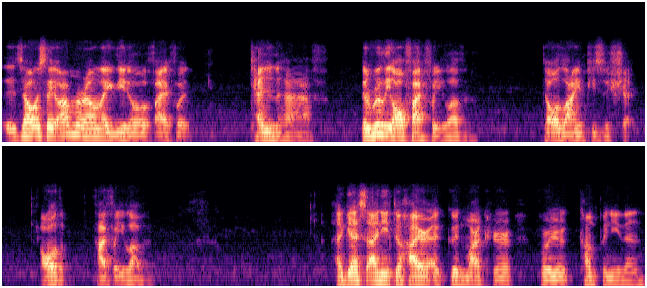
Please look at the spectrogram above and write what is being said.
It's always like, I'm around like, you know, five foot 10 and a half. They're really all five foot 11. They're all lying pieces of shit. All of them, five foot 11. I guess I need to hire a good marketer for your company then.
